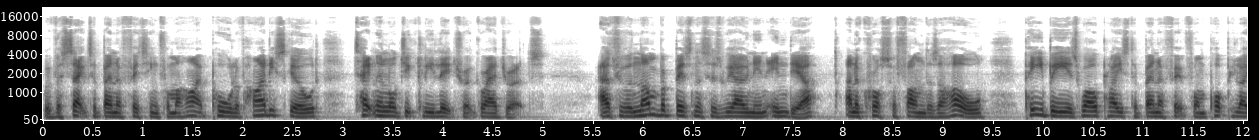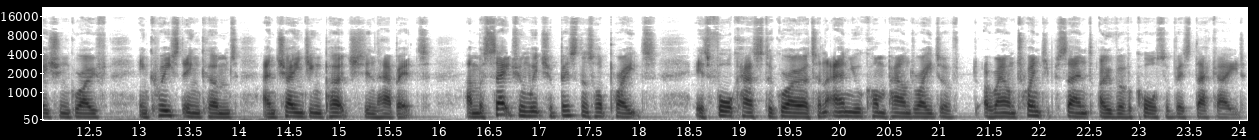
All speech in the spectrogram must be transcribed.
with the sector benefiting from a high pool of highly skilled, technologically literate graduates. As with a number of businesses we own in India and across the fund as a whole, PB is well placed to benefit from population growth, increased incomes, and changing purchasing habits. And the sector in which a business operates is forecast to grow at an annual compound rate of around 20% over the course of this decade.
